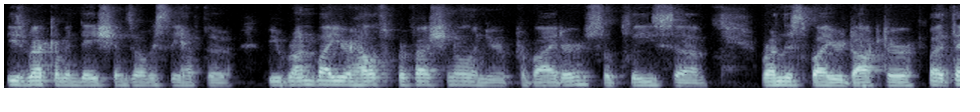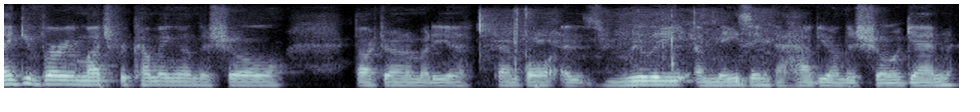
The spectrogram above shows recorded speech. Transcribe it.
these recommendations obviously have to be run by your health professional and your provider. So please uh, run this by your doctor. But thank you very much for coming on the show. Dr. Ana Maria Temple. It's really amazing to have you on the show again.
